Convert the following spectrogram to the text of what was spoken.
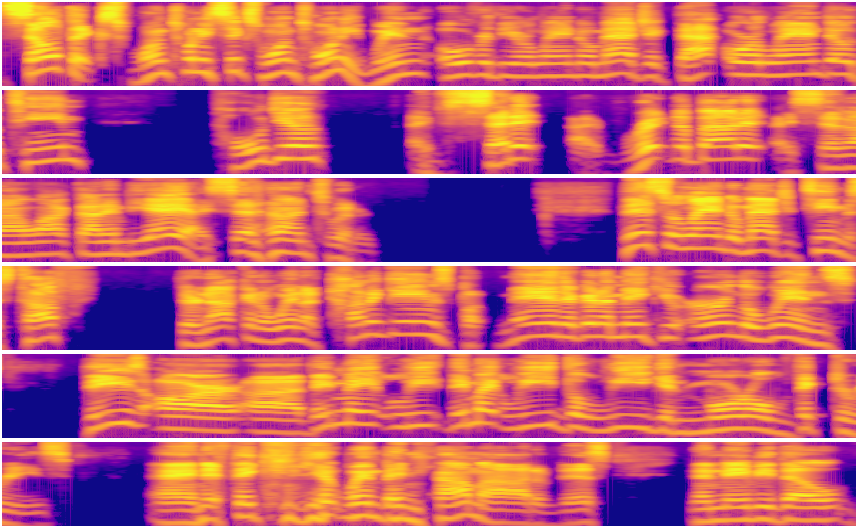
Celtics 126 120 win over the Orlando Magic. That Orlando team, told you, I've said it, I've written about it, I said it on Locked On NBA, I said it on Twitter. This Orlando Magic team is tough. They're not going to win a ton of games, but man, they're going to make you earn the wins. These are uh, they may lead they might lead the league in moral victories, and if they can get Wembanyama out of this, then maybe they'll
